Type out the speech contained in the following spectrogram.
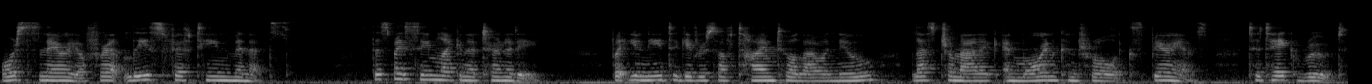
or scenario for at least 15 minutes. This may seem like an eternity, but you need to give yourself time to allow a new, less traumatic, and more in control experience to take root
